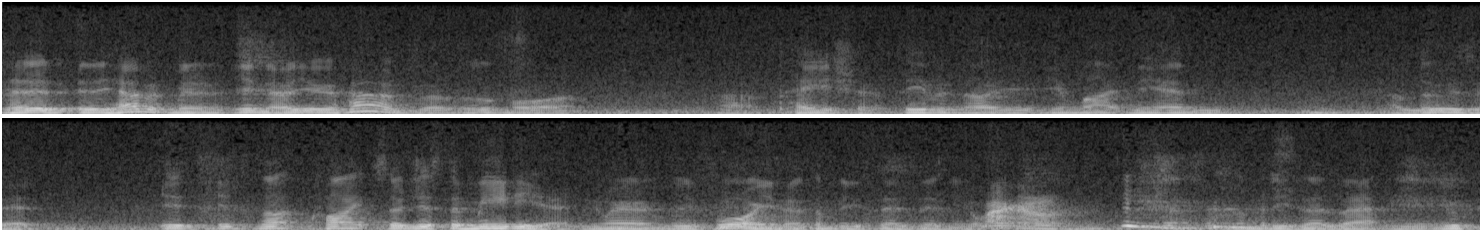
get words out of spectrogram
that you haven't been you know you have a little more uh, patience even though you, you might in the end uh, lose it it, it's not quite so just immediate. Where before, you know, somebody says this, and you go, somebody says that, and you,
